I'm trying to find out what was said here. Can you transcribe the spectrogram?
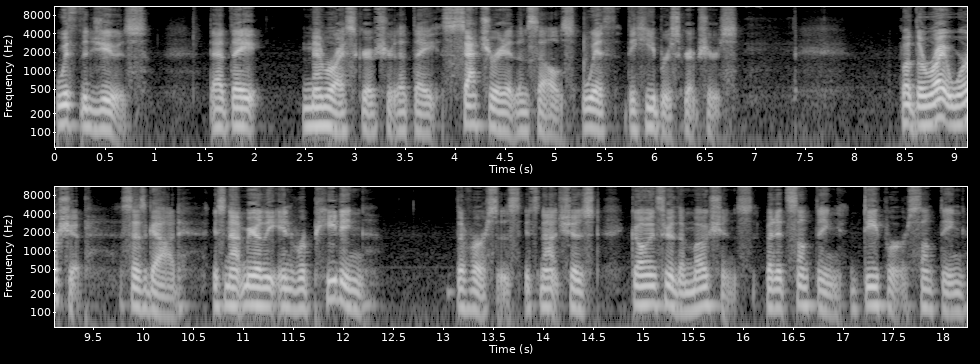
with the Jews that they memorize scripture, that they saturated themselves with the Hebrew scriptures. But the right worship, says God, is not merely in repeating the verses. It's not just going through the motions, but it's something deeper, something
